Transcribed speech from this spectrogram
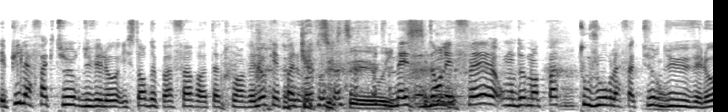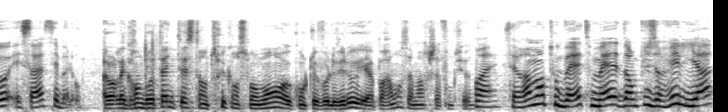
et puis la facture du vélo, histoire de ne pas faire euh, tatouer un vélo qui n'est pas le vôtre. Oui, Mais dans bien. les faits, on ne demande pas toujours la facture du vélo et ça, c'est ballot. Alors la Grande-Bretagne teste un truc en ce moment euh, contre le vol de vélo et apparemment ça marche, ça fonctionne. Ouais, c'est vraiment tout bête, mais dans plusieurs villes, il y a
